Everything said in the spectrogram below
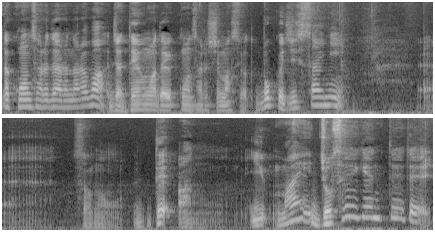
だコンサルであるならばじゃあ電話でコンサルしますよと。僕実際に、えーそのであの前女性限定で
